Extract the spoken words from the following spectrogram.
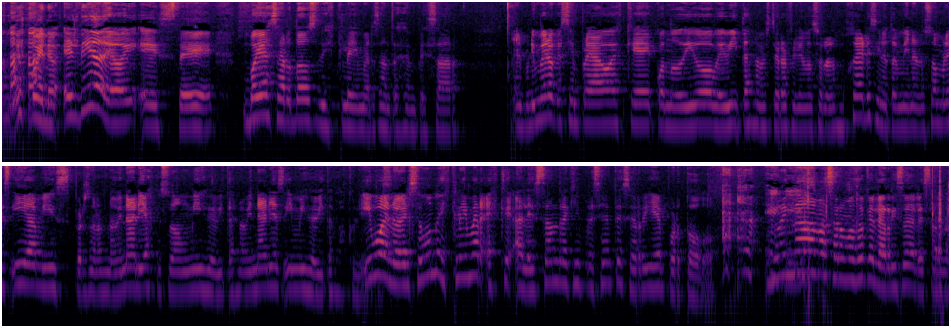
Bueno, el día de hoy, este, voy a hacer dos disclaimers antes de empezar. El primero que siempre hago es que cuando digo bebitas no me estoy refiriendo solo a las mujeres, sino también a los hombres y a mis personas no binarias, que son mis bebitas no binarias y mis bebitas masculinas. Y bueno, el segundo disclaimer es que Alessandra aquí presente se ríe por todo. No hay nada más hermoso que la risa de Alessandra.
